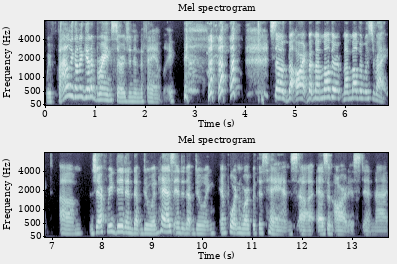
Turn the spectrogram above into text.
we're finally going to get a brain surgeon in the family. so the art, but my mother, my mother was right. Um, Jeffery did end up doing, has ended up doing important work with his hands uh, as an artist, and I,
